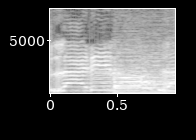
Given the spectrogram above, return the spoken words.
Light it up,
